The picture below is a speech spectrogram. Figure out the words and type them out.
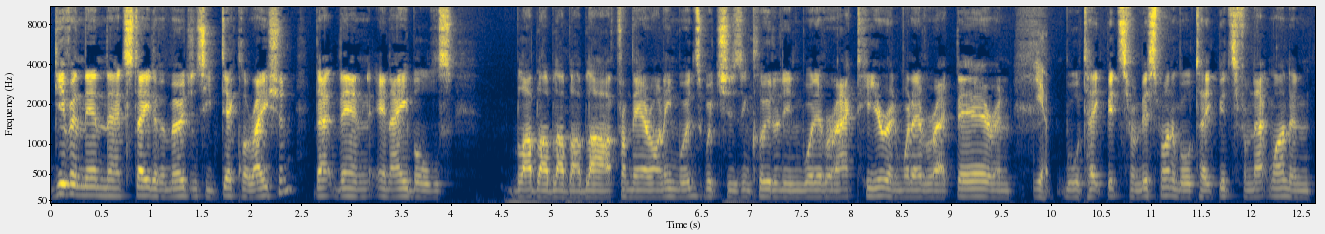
given then that state of emergency declaration, that then enables blah blah blah blah blah from there on inwards, which is included in whatever act here and whatever act there, and Yep. we'll take bits from this one and we'll take bits from that one and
